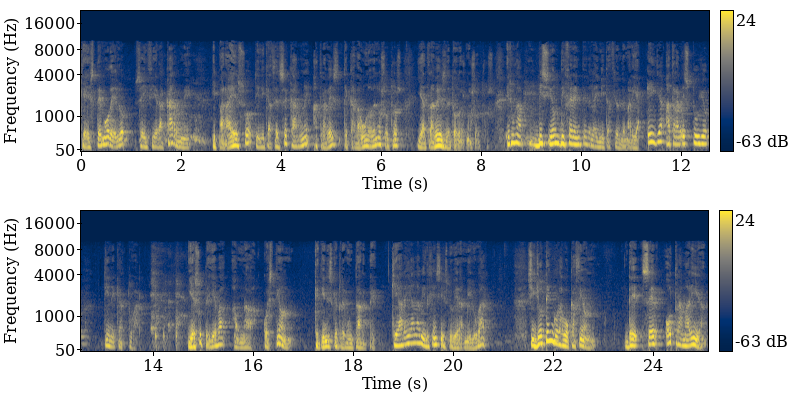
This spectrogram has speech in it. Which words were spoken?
que este modelo se hiciera carne. Y para eso tiene que hacerse carne a través de cada uno de nosotros y a través de todos nosotros. Es una visión diferente de la imitación de María. Ella a través tuyo tiene que actuar. Y eso te lleva a una cuestión que tienes que preguntarte. ¿Qué haría la Virgen si estuviera en mi lugar? Si yo tengo la vocación de ser otra María,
